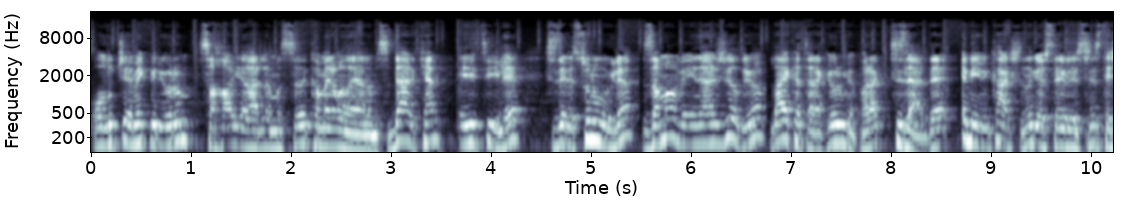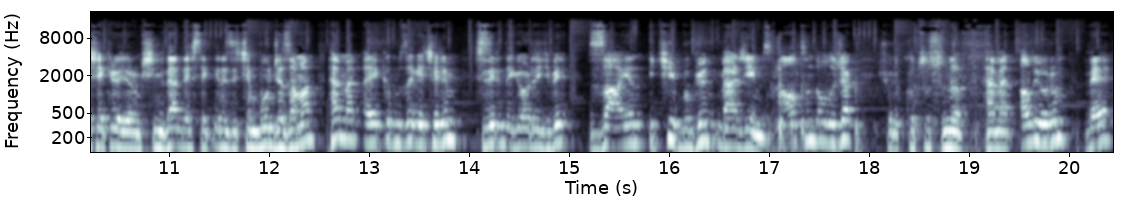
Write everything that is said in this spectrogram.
oldukça emek veriyorum. Saha ayarlaması, kameraman ayarlaması derken editiyle, sizlere sunumuyla zaman ve enerji alıyor. Like atarak, yorum yaparak sizler de emeğimin karşılığını gösterebilirsiniz. Teşekkür ediyorum şimdiden destekleriniz için bunca zaman. Hemen ayakkabımıza geçelim. Sizlerin de gördüğü gibi Zion 2 bugün merceğimiz altında olacak. Şöyle kutusunu hemen alıyorum ve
